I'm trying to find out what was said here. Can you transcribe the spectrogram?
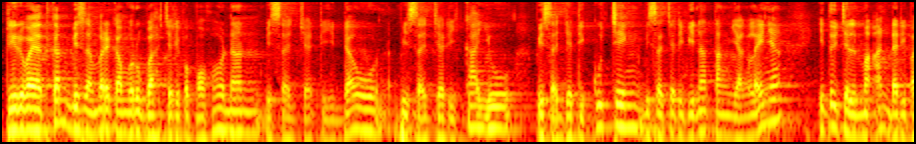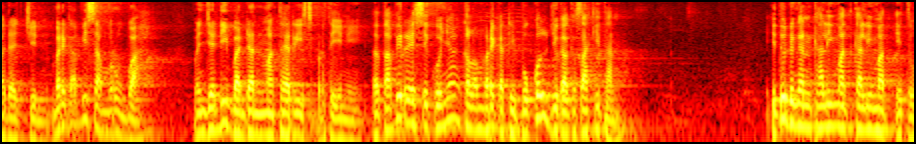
diriwayatkan bisa mereka merubah jadi pepohonan, bisa jadi daun, bisa jadi kayu, bisa jadi kucing, bisa jadi binatang yang lainnya. Itu jelmaan daripada jin. Mereka bisa merubah menjadi badan materi seperti ini. Tetapi resikonya kalau mereka dipukul juga kesakitan. Itu dengan kalimat-kalimat itu.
